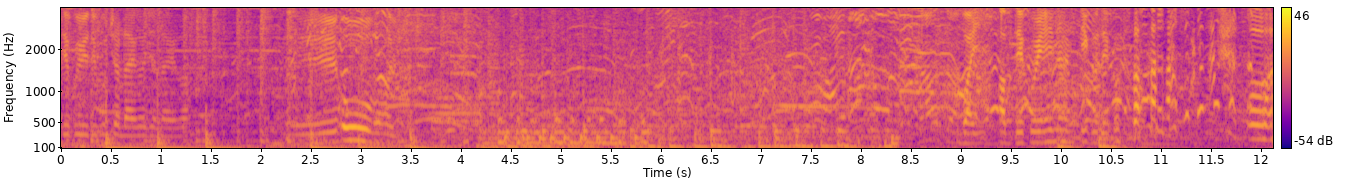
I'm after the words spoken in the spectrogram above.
ये देखो ये देखो, चलाएगा चलाएगा ओ भाई। भाई, अब देखो इन आंटी को देखो ओ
